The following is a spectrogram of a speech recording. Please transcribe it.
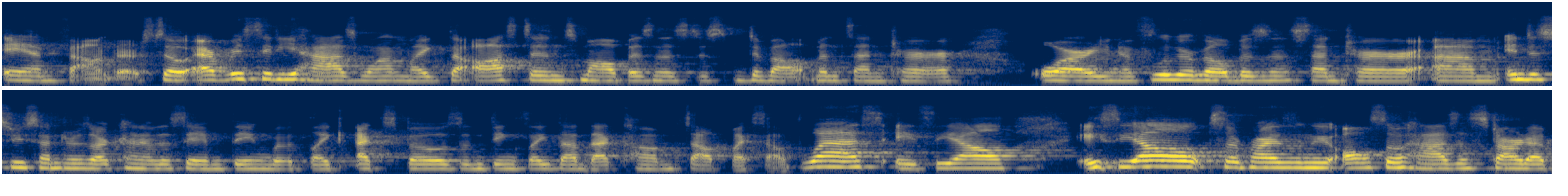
and founders. So every city has one like the Austin Small Business Development Center or you know Pflugerville Business Center. Um, industry centers are kind of the same thing with like expos and things like that that come South by Southwest, ACL. ACL surprisingly also has a startup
